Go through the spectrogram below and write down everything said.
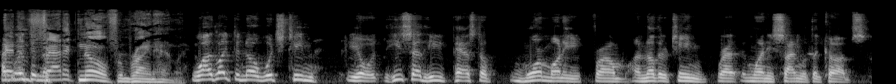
An like emphatic know, no from Brian Hanley. Well, I'd like to know which team you know, he said he passed up more money from another team when he signed with the Cubs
